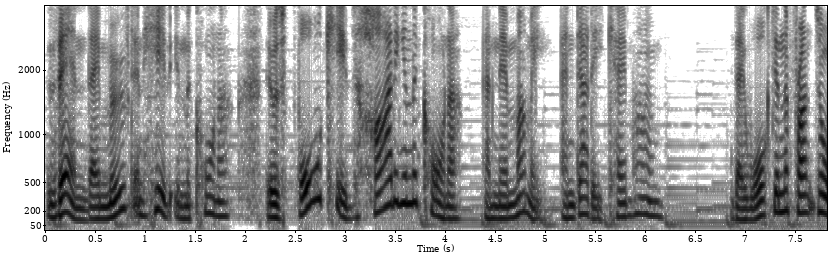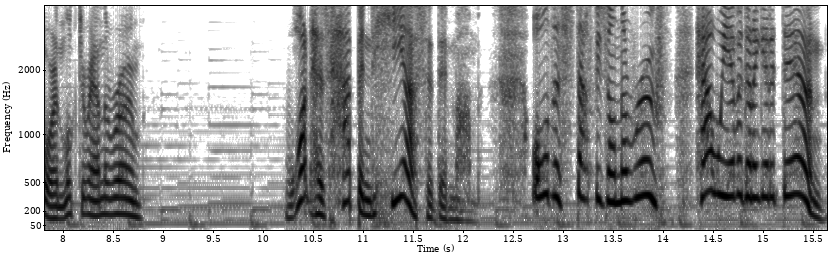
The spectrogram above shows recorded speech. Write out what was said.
Then they moved and hid in the corner. There was four kids hiding in the corner, and their mummy and daddy came home. They walked in the front door and looked around the room. What has happened here? said their mum. All the stuff is on the roof. How are we ever going to get it down?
